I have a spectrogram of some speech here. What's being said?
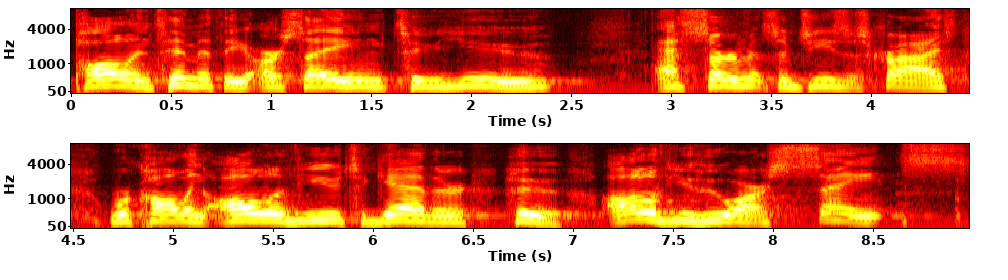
Paul and Timothy are saying to you, as servants of Jesus Christ, we're calling all of you together, who? All of you who are saints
